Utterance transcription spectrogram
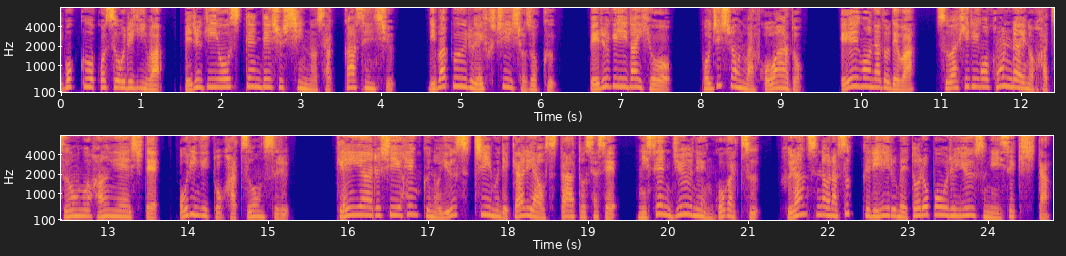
ィボック・オコス・オリギは、ベルギー・オーステンデ出身のサッカー選手。リバプール FC 所属。ベルギー代表。ポジションはフォワード。英語などでは、スワヒリ語本来の発音を反映して、オリギと発音する。KRC ヘンクのユースチームでキャリアをスタートさせ、2010年5月、フランスの LOSC リールメトロポールユースに移籍した。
